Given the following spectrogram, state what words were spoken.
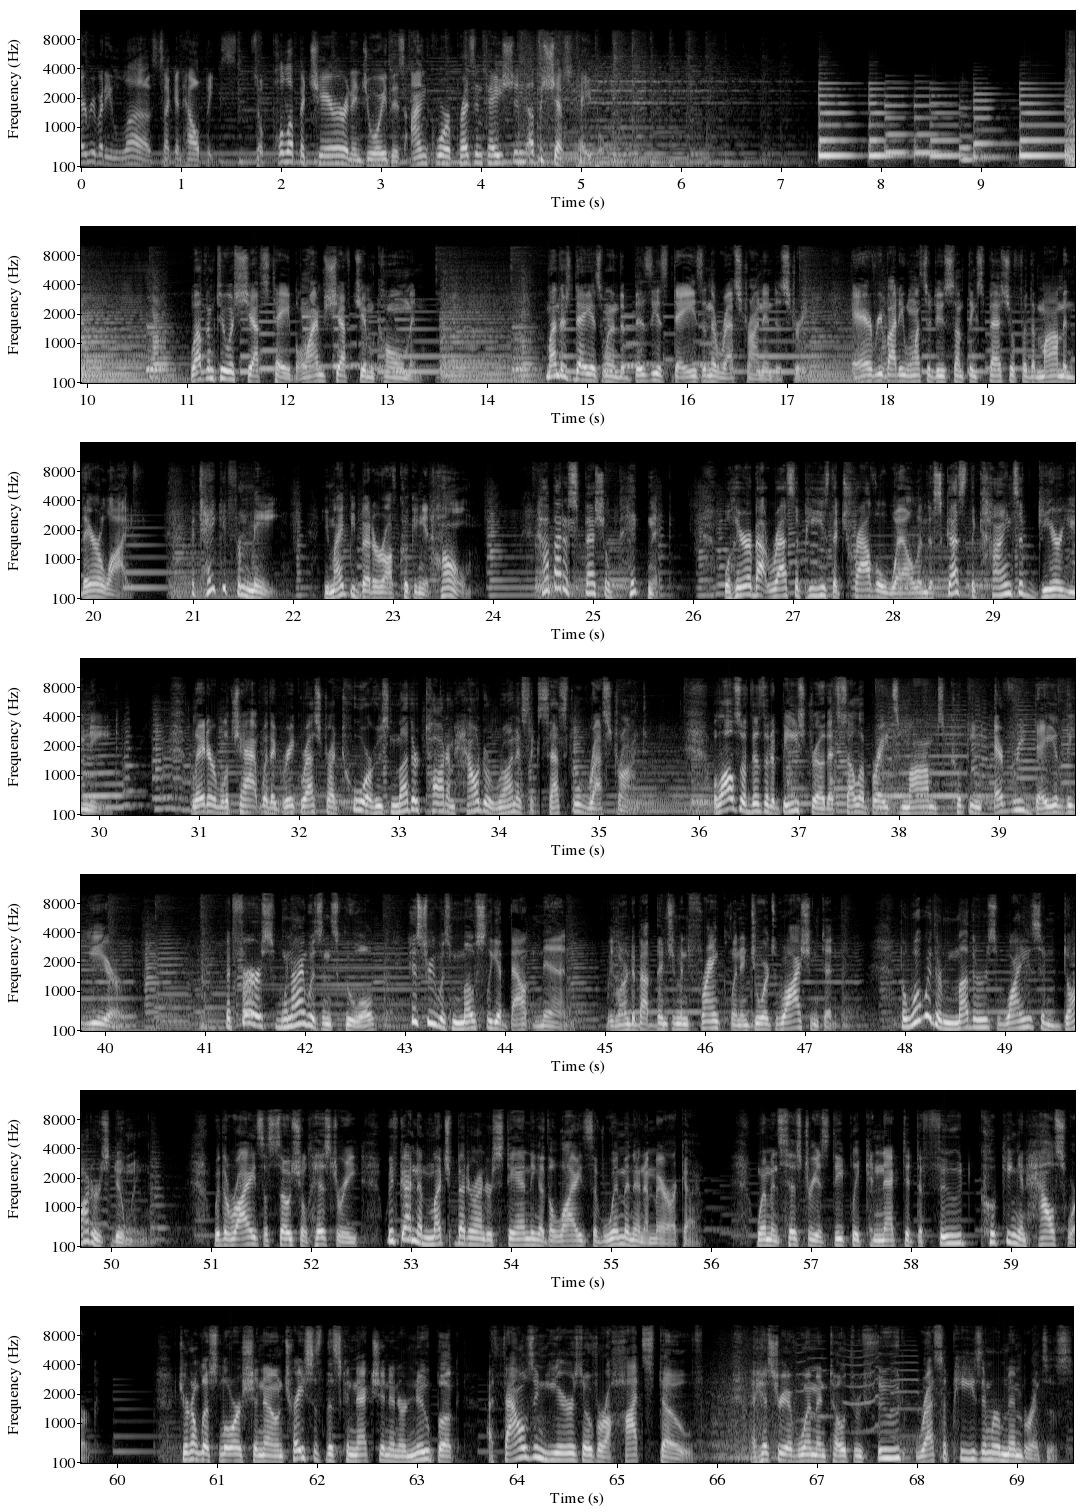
Everybody loves second helpings, so pull up a chair and enjoy this encore presentation of the Chef's Table. Welcome to a Chef's Table. I'm Chef Jim Coleman. Mother's Day is one of the busiest days in the restaurant industry. Everybody wants to do something special for the mom in their life. But take it from me, you might be better off cooking at home. How about a special picnic? We'll hear about recipes that travel well and discuss the kinds of gear you need. Later, we'll chat with a Greek restaurateur whose mother taught him how to run a successful restaurant. We'll also visit a bistro that celebrates mom's cooking every day of the year. But first, when I was in school, history was mostly about men. We learned about Benjamin Franklin and George Washington. But what were their mothers, wives, and daughters doing? With the rise of social history, we've gotten a much better understanding of the lives of women in America. Women's history is deeply connected to food, cooking, and housework. Journalist Laura Schenone traces this connection in her new book, A Thousand Years Over a Hot Stove A History of Women Told Through Food, Recipes, and Remembrances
